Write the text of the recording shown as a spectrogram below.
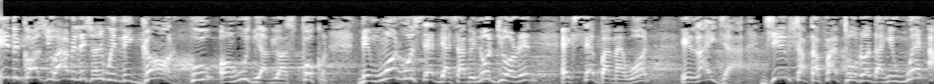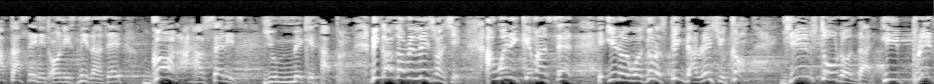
It's because you have a relationship with the God who on whose behalf you have spoken. The one who said there shall be no dew rain except by my word, Elijah. James chapter 5 told us that he went after saying it on his knees and said, God, I have said it. You make it happen. Because of relationship. And when he came and said, you know, he was going to speak that rain should come, James told us that he prayed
